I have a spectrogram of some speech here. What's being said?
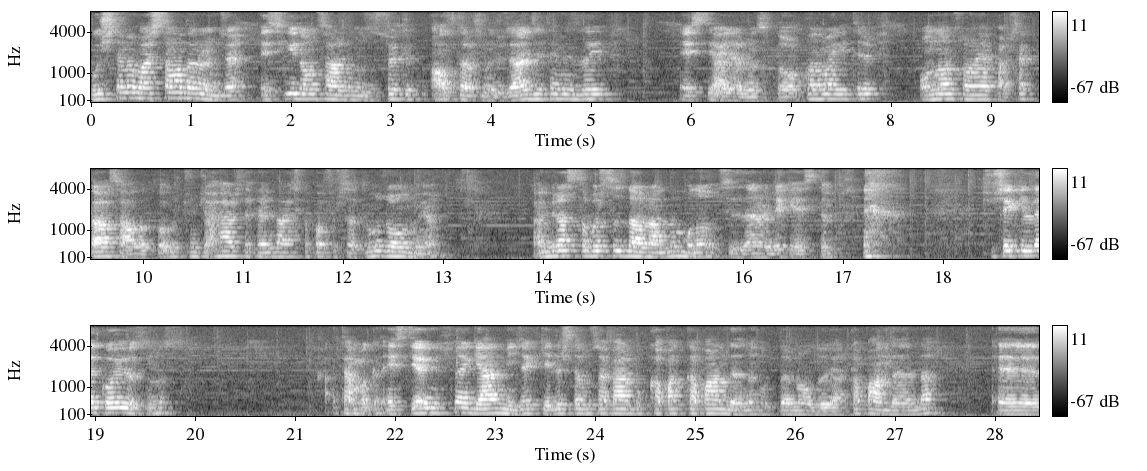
Bu işleme başlamadan önce eski gidon sargımızı söküp alt tarafını güzelce temizleyip STI'larımızı doğru konuma getirip ondan sonra yaparsak daha sağlıklı olur. Çünkü her seferinde aç kapa fırsatımız olmuyor. Ben biraz sabırsız davrandım. Bunu sizden önce kestim. Şu şekilde koyuyorsunuz. Zaten bakın STI'nin üstüne gelmeyecek. Gelirse bu sefer bu kapak kapandığında, hookların olduğu yer kapandığında e,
